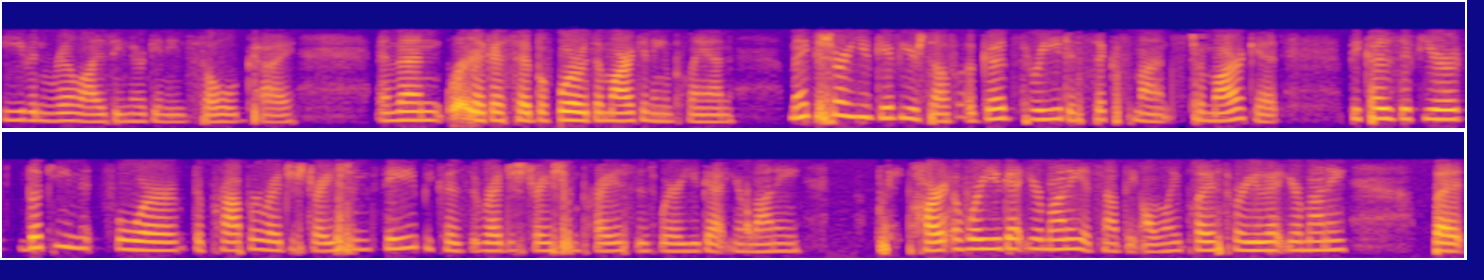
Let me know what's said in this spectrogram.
even realizing they're getting sold, Kai. And then, right. like I said before, with the marketing plan, make sure you give yourself a good three to six months to market. Because if you're looking for the proper registration fee, because the registration price is where you get your money part of where you get your money. It's not the only place where you get your money, but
